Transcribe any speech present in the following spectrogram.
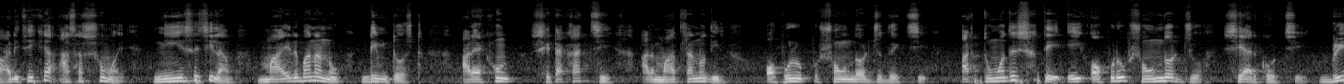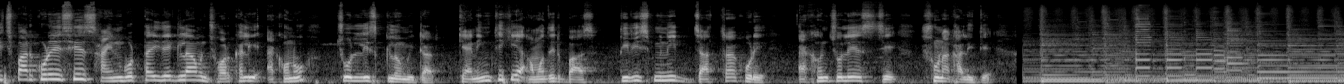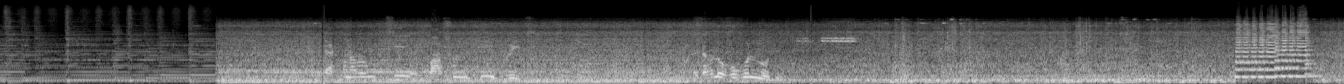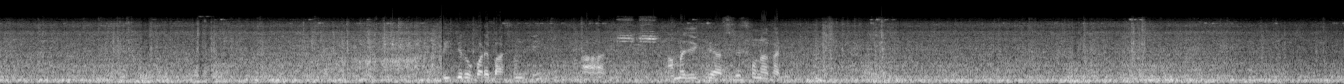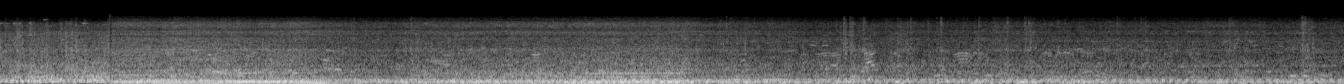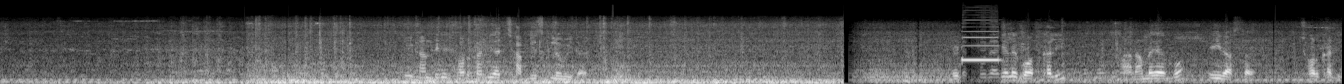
বাড়ি থেকে আসার সময় নিয়ে এসেছিলাম মায়ের বানানো ডিম টোস্ট। আর এখন সেটা খাচ্ছি আর মাতলা নদীর অপরূপ সৌন্দর্য দেখছি। আর তোমাদের সাথে এই অপরূপ সৌন্দর্য শেয়ার করছি। ব্রিজ পার করে এসে সাইনবোর্ডটাই দেখলাম ঝড়খালি এখনও চল্লিশ কিলোমিটার। ক্যানিং থেকে আমাদের বাস তিরিশ মিনিট যাত্রা করে এখন চলে এসছে সোনাখালিতে। এখন আমরা উঠছি বাসন্তী ব্রিজ এটা হলো হোগল নদী। ব্রিজের ওপরে বাসন্তী আর আমরা দেখতে আসছি সোনাখালি। এখান থেকে ঝড়খালি আর ছাব্বিশ কিলোমিটার এটা সোজা গেলে গদখালি আর আমরা যাব এই রাস্তায় ঝড়খালি।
